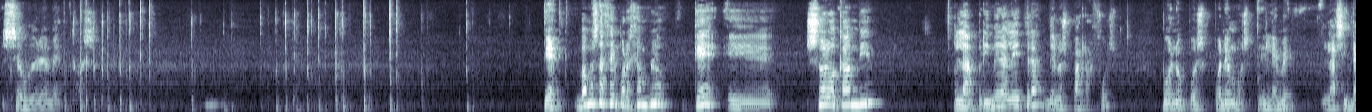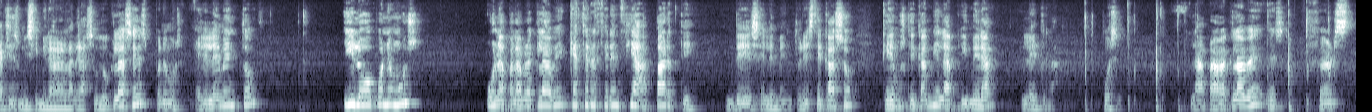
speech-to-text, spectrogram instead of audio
pseudoelementos. Bien, vamos a hacer, por ejemplo, que eh, solo cambie la primera letra de los párrafos. Bueno, pues ponemos el la sintaxis es muy similar a la de las pseudoclases, ponemos el elemento y luego ponemos una palabra clave que hace referencia a parte de ese elemento. En este caso, queremos que cambie la primera letra. Pues la palabra clave es first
